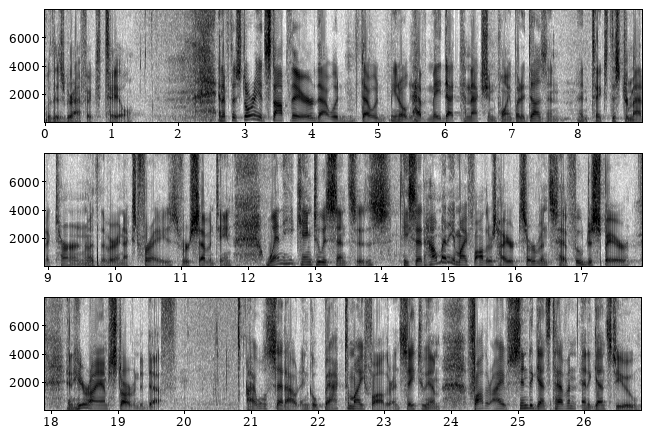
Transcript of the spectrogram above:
with his graphic tale. And if the story had stopped there, that would, that would you know, have made that connection point, but it doesn't. It takes this dramatic turn with the very next phrase, verse 17. When he came to his senses, he said, How many of my father's hired servants have food to spare, and here I am starving to death? I will set out and go back to my father and say to him, Father, I have sinned against heaven and against you.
